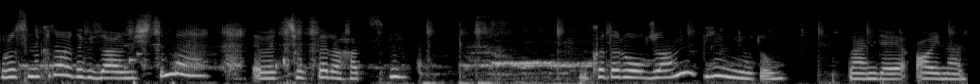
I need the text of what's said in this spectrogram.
Burası ne kadar da güzelmiş değil mi? Evet çok da rahat. Bu kadar olacağını bilmiyordum. Ben de aynen.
